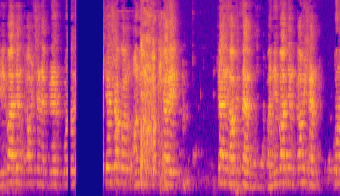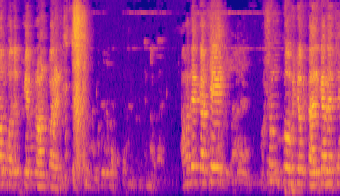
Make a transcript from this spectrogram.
নির্বাচন কমিশনে প্রেরণ সে সকল অফিসার বা নির্বাচন কমিশন কোনো পদক্ষেপ গ্রহণ করেন। আমাদের কাছে অসংখ্য অভিযোগ তালিকা রয়েছে,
